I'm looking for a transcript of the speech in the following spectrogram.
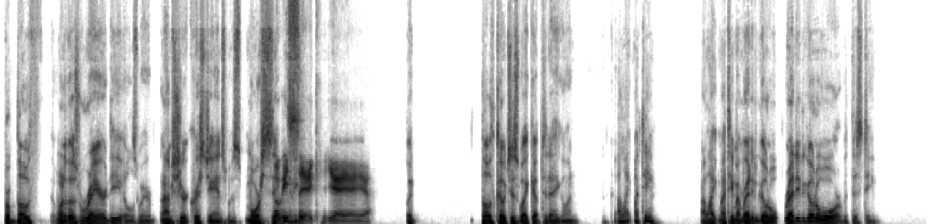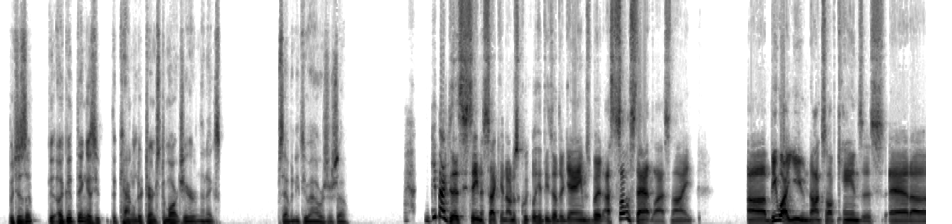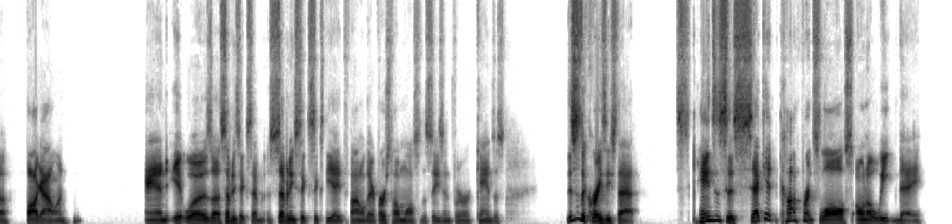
for both one of those rare deals where I'm sure Chris Jans was more sick. oh, he's he- sick. Yeah, yeah, yeah. Both coaches wake up today going, I like my team. I like my team. I'm ready to go to ready to go to war with this team, which is a a good thing as the calendar turns to March here in the next 72 hours or so. Get back to this SEC in a second. I'll just quickly hit these other games. But I saw a stat last night. Uh, BYU knocks off Kansas at uh, Phog Allen. And it was uh, 76 76 68, the final there, first home loss of the season for Kansas. This is a crazy stat. Kansas's second conference loss on a weekday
